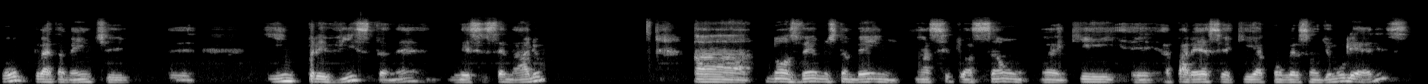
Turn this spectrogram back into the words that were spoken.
completamente é, imprevista, né, nesse cenário, ah, nós vemos também a situação é, que é, aparece aqui a conversão de mulheres,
